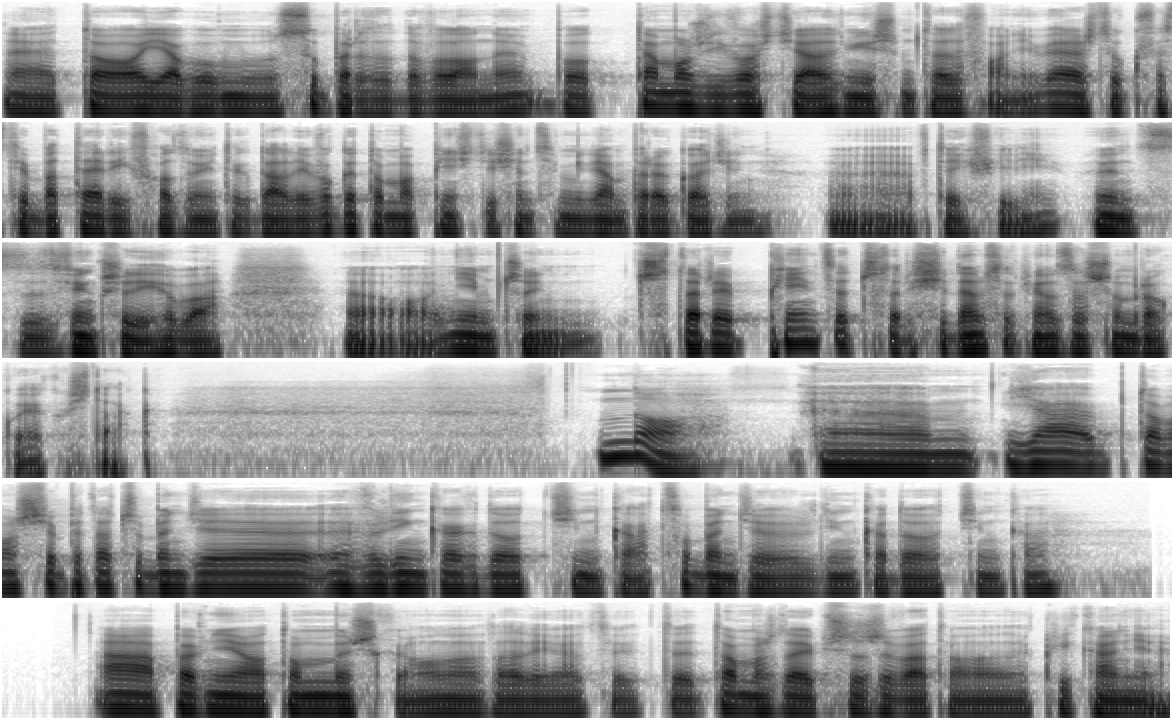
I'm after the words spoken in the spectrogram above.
E, to ja byłbym super zadowolony, bo te możliwości, ale w mniejszym telefonie, wiesz, tu kwestie baterii wchodzą i tak dalej. W ogóle to ma 5000 mAh w tej chwili, więc zwiększyli chyba, e, nie wiem, czy 4500, 4700 miał w zeszłym roku jakoś tak. No, Ja, Tomasz się pyta, czy będzie w linkach do odcinka. Co będzie w linka do odcinka? A, pewnie o tą myszkę. Ona dalej, Tomasz dalej przeżywa to klikanie.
